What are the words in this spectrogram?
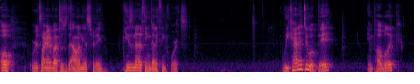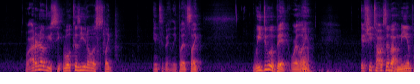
Oh, we were talking about this with Alan yesterday. Here's another thing that I think works. We kind of do a bit in public. Well, I don't know if you see. Well, because you know us like intimately, but it's like we do a bit where like Uh-huh. if she talks about me and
